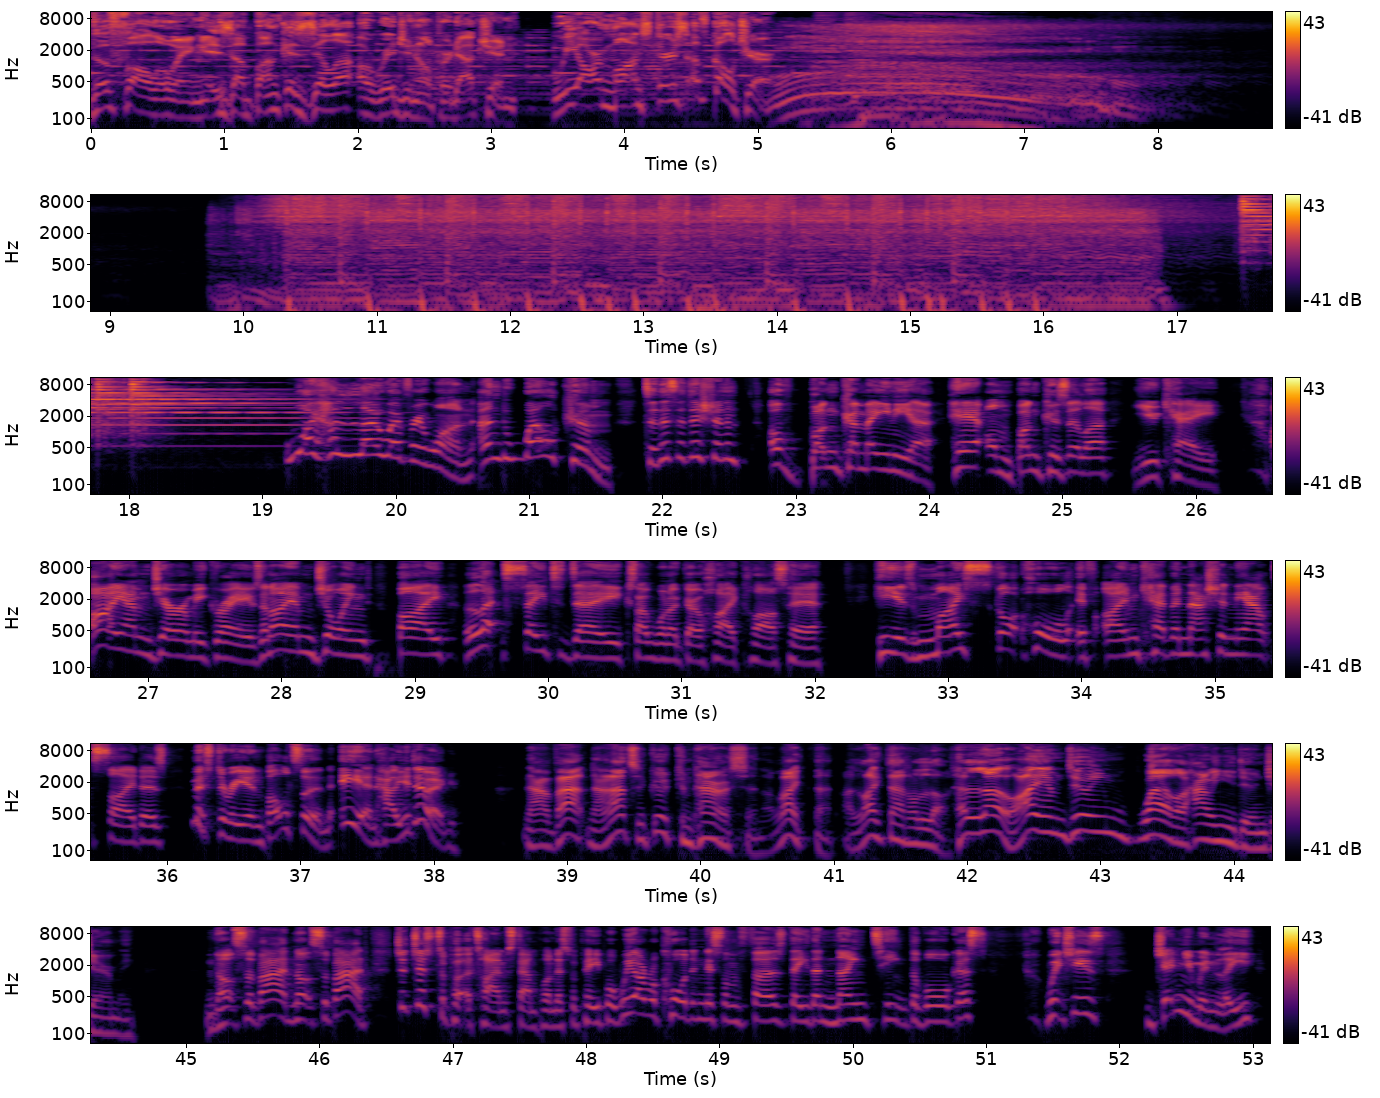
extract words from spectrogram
The following is a Bunkazilla original production. We are monsters of culture. Why, hello everyone, and welcome to this edition of Bunkermania here on Bunkerzilla UK. I am Jeremy Graves, and I am joined by, let's say today, because I want to go high class here, he is my Scott Hall if I'm Kevin Nash in The Outsiders, Mr. Iain Boulton. Iain, how you doing? Now that now that's a good comparison. I like that. I like that a lot. Hello, I am doing well. How are you doing, Jeremy? Not so bad, not so bad. Just, just to put a timestamp on this for people, we are recording this on Thursday, the 19th of August, which is genuinely,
